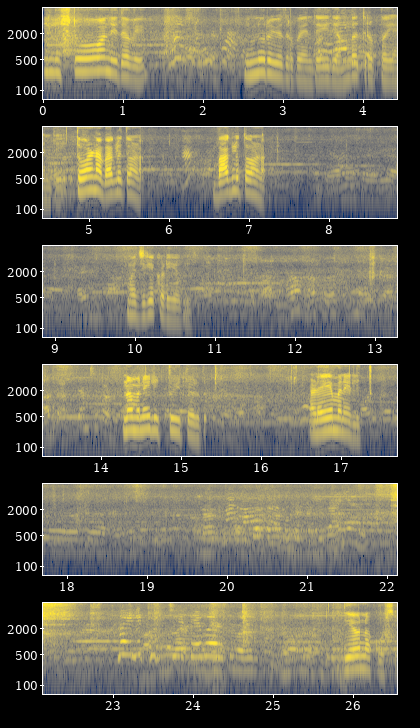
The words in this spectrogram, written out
ಇಲ್ಲಿ ಇಷ್ಟೊಂದು ಇದ್ದಾವೆ ಇನ್ನೂರೈವತ್ತು ರೂಪಾಯಿ ಅಂತೆ, ಇದು ಎಂಬತ್ತು ರೂಪಾಯಿ ಅಂತೆ. ತೋರಣ, ಬಾಗ್ಲು ತೋರಣ. ಬಾಗ್ಲು ತೋರಣ. ಮಜ್ಜಿಗೆ ಕಡಿಯೋದು ಇದು. ನಮ್ಮ ಮನೇಲಿ ಇತ್ತು ಈ ಥರದ್ದು. ಹಳೇ ಮನೇಲಿತ್ತು. ದೇವ್ರನ್ನ ಕೂರಿಸಿ.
